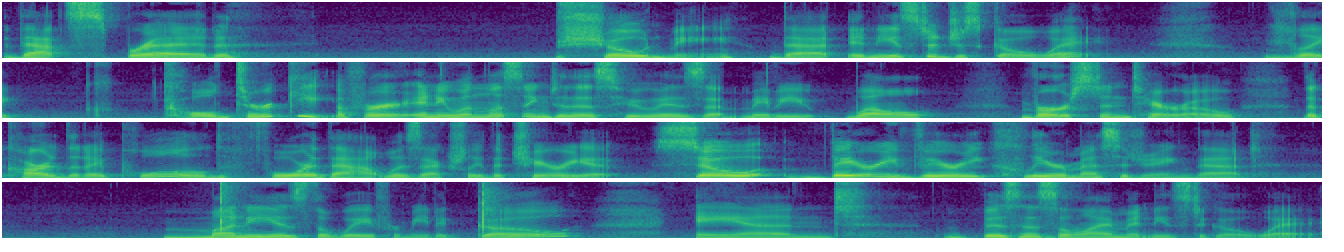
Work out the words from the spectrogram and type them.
that spread showed me that it needs to just go away. Like cold turkey. For anyone listening to this who is uh, maybe well versed in tarot, the card that I pulled for that was actually the chariot. So, very, very clear messaging that money is the way for me to go and business alignment needs to go away.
